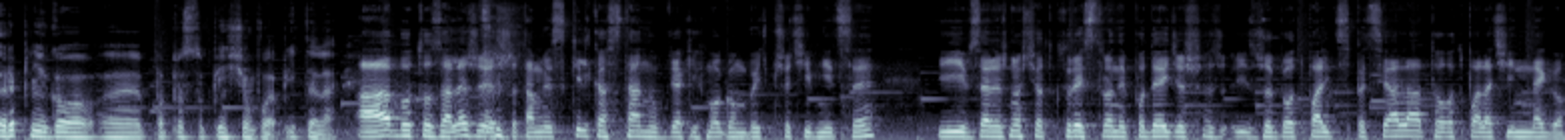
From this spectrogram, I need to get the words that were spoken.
rypnie go e, po prostu pięścią w łeb i tyle. A, bo to zależy jeszcze, tam jest kilka stanów, w jakich mogą być przeciwnicy i w zależności od której strony podejdziesz, żeby odpalić specjala, to odpalać innego.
